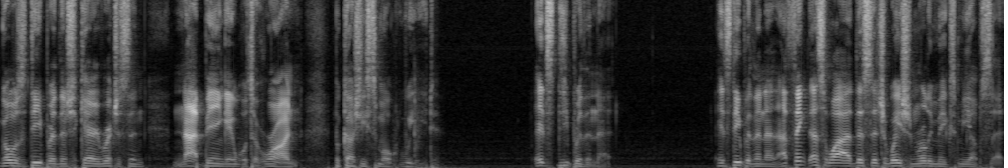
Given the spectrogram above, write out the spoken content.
goes deeper than Sha'Carri Richardson not being able to run because she smoked weed. It's deeper than that. It's deeper than that. I think that's why this situation really makes me upset.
